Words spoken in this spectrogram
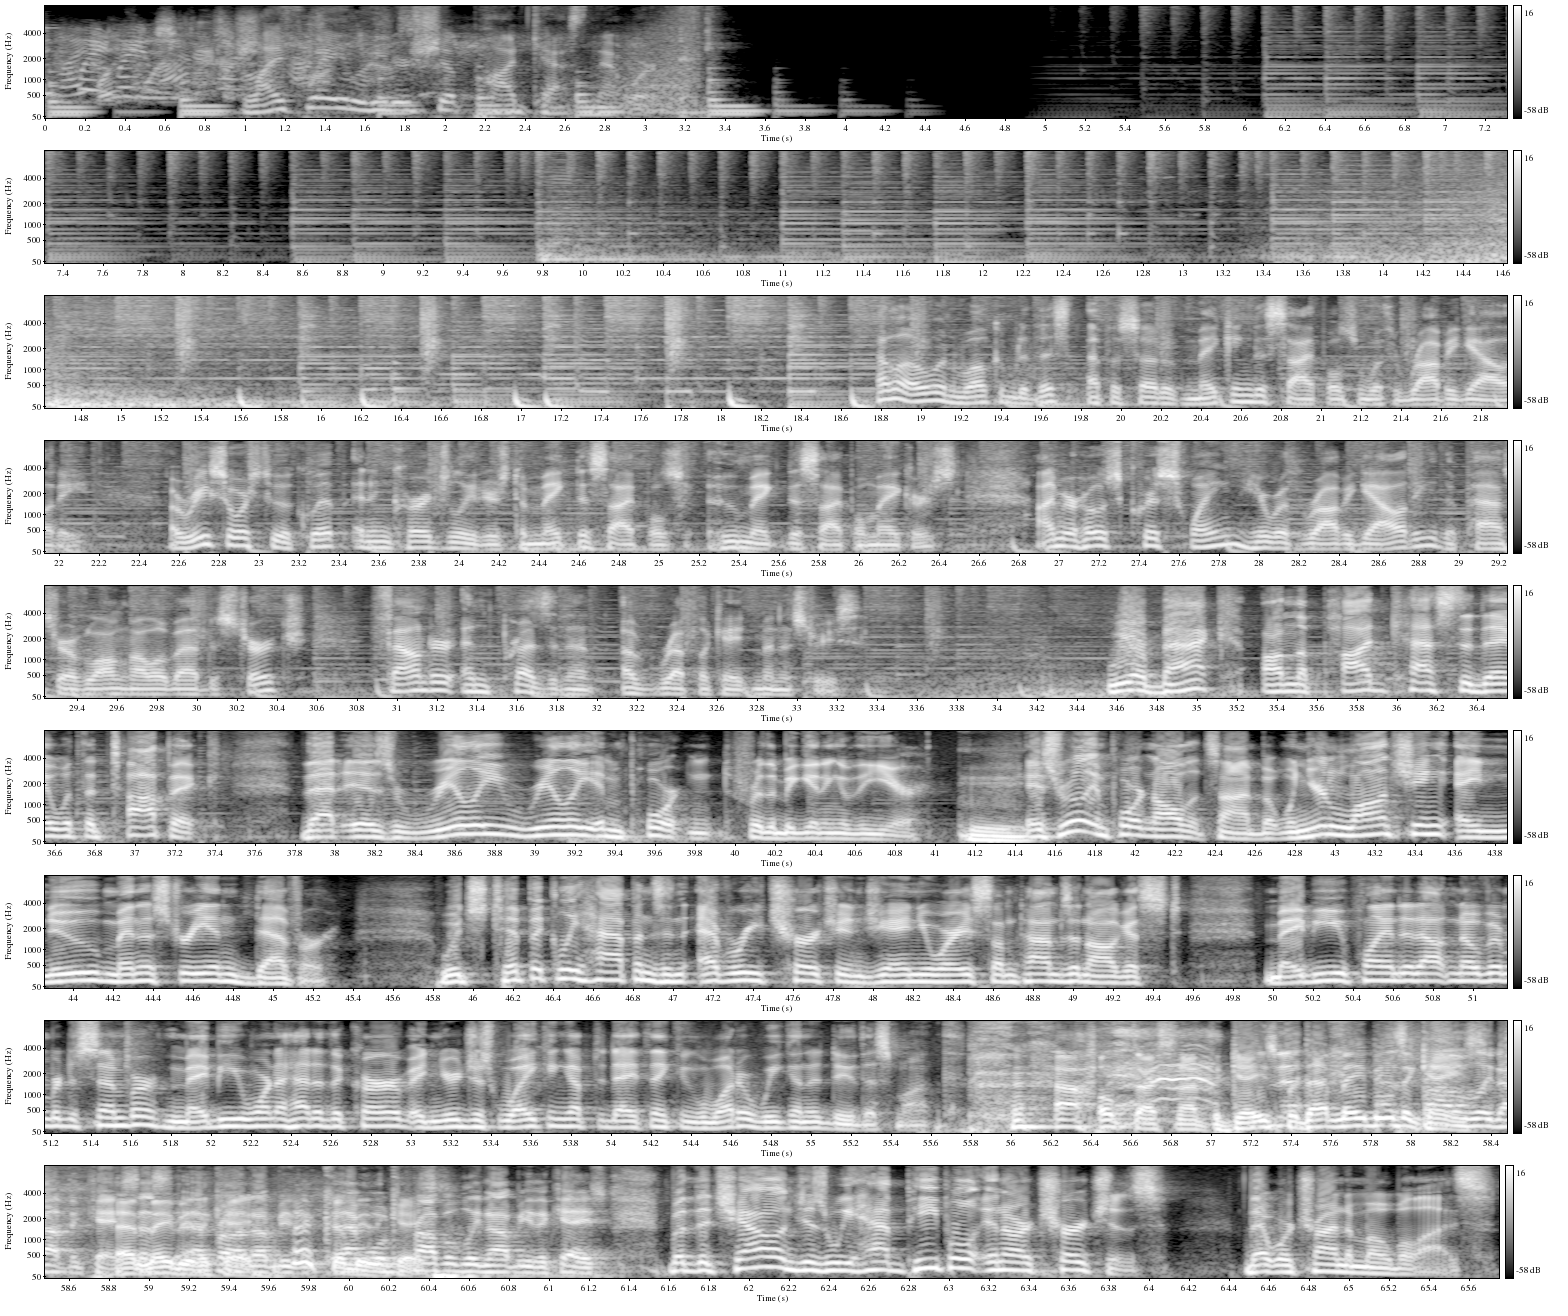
Lifeway Leadership Podcast Network. Hello, and welcome to this episode of Making Disciples with Robby Gallaty, a resource to equip and encourage leaders to make disciples who make disciple makers. I'm your host, Chris Swain, here with Robby Gallaty, the pastor of Long Hollow Baptist Church, founder and president of Replicate Ministries. We are back on the podcast today with a topic that is really, really important for the beginning of the year. Hmm. It's really important all the time, but when you're launching a new ministry endeavor, which typically happens in every church in January, sometimes in August. Maybe you planned it out in November, December. Maybe you weren't ahead of the curve and you're just waking up today thinking, what are we going to do this month? I hope that's not the case, but that may be the case. Probably not the case. That That's- may be the that case. be the- That that would case. probably not be the case. But the challenge is we have people in our churches that we're trying to mobilize.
